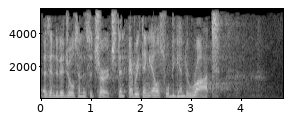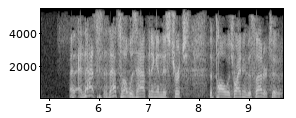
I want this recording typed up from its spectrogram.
as individuals and as a church, then everything else will begin to rot. And, and that's, that's what was happening in this church that Paul was writing this letter to.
